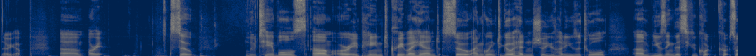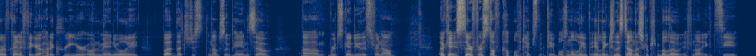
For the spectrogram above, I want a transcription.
There you go. Um, all right. So, loot tables um, are a pain to create by hand. So I'm going to go ahead and show you how to use a tool. Um, using this, you could sort of kind of figure out how to create your own manually, but that's just an absolute pain. So um, we're just going to do this for now. Okay, so there are first off a couple of types of loot tables, and I'll leave a link to this down in the description below. If not, you could see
